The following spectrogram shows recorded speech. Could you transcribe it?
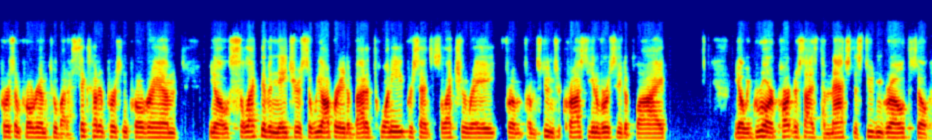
person program to about a 600 person program, you know, selective in nature. So, we operated about a 28% selection rate from, from students across the university to apply. You know, we grew our partner size to match the student growth. So,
